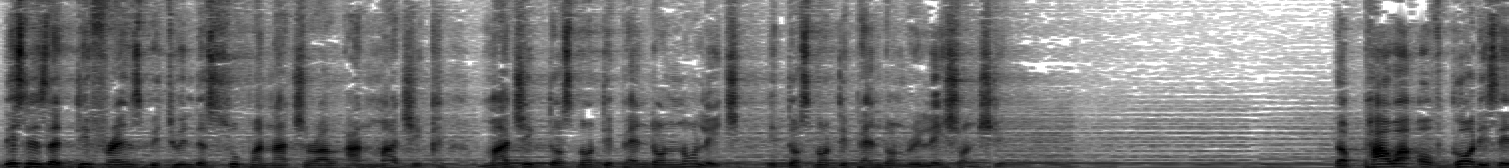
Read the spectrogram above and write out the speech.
this is the difference between the supernatural and magic. Magic does not depend on knowledge. It does not depend on relationship. The power of God is a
